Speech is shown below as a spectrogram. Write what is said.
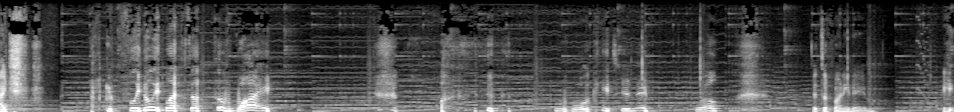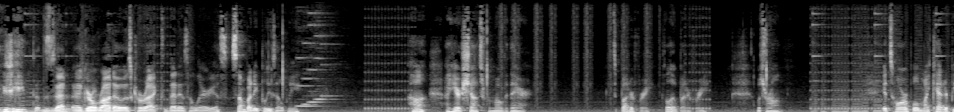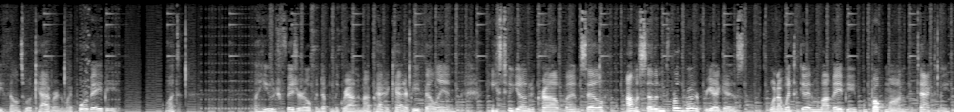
I, I completely left out the why. Wokey's your name? Well, it's a funny name. Zen uh, Girl Rado is correct. That is hilarious. Somebody please help me. Huh? I hear shouts from over there. It's Butterfree. Hello, Butterfree. What's wrong? It's horrible. My Caterpie fell into a cavern. My poor baby. What? A huge fissure opened up in the ground and my Caterpie fell in. He's too young to cry out by himself. I'm a southern brother for you, I guess. When I went to get my baby, Pokemon attacked me.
